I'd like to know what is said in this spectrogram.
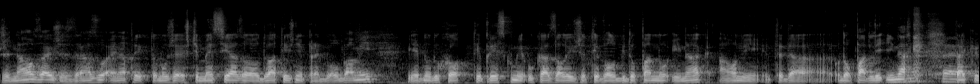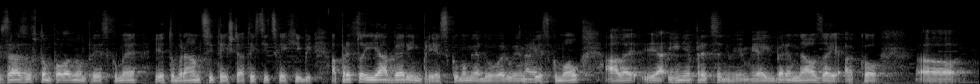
že naozaj, že zrazu aj napriek tomu, že ešte mesiac alebo dva týždne pred voľbami, jednoducho tie prieskumy ukázali, že tie voľby dopadnú inak a oni teda dopadli inak, okay. tak zrazu v tom povolebnom prieskume je to v rámci tej štatistickej chyby. A preto ja verím prieskumom, ja dôverujem okay. prieskumov, ale ja ich nepreceňujem. Ja ich berem naozaj ako uh,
